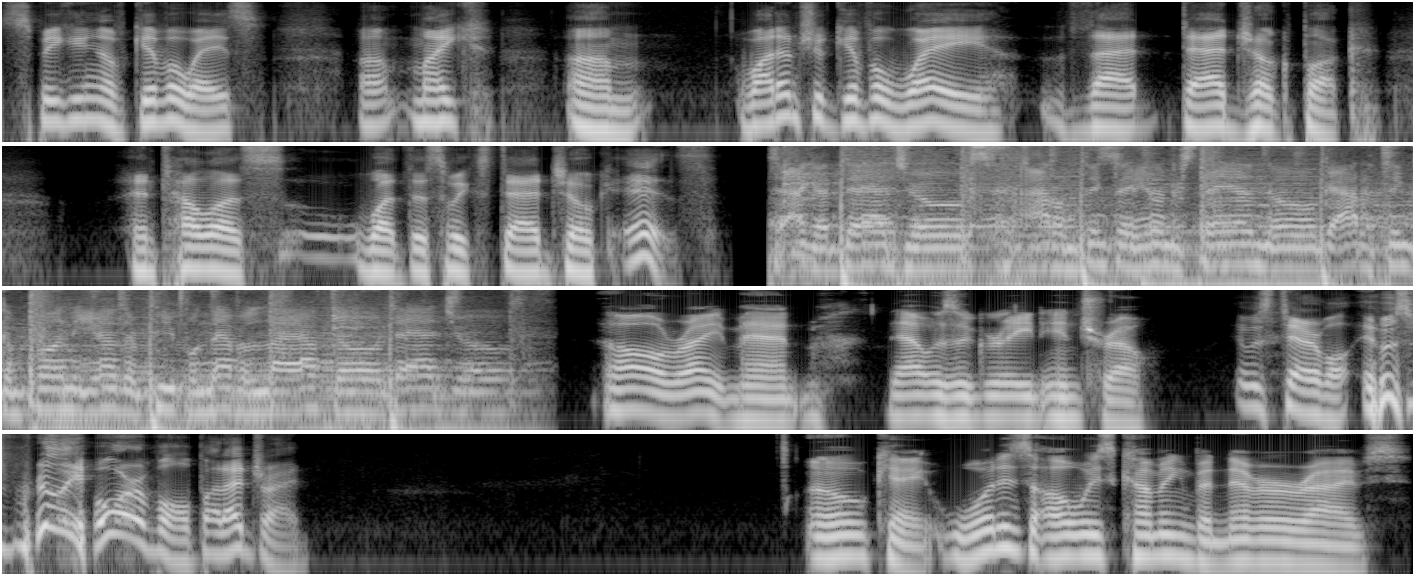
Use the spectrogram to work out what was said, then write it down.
Speaking of giveaways, uh, Mike, um, why don't you give away that dad joke book and tell us what this week's dad joke is? I got dad jokes. I don't think they understand though. Gotta think I'm funny. Other people never laugh though. Dad jokes. All right, man. That was a great intro. It was terrible. It was really horrible, but I tried. Okay. What is always coming but never arrives?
